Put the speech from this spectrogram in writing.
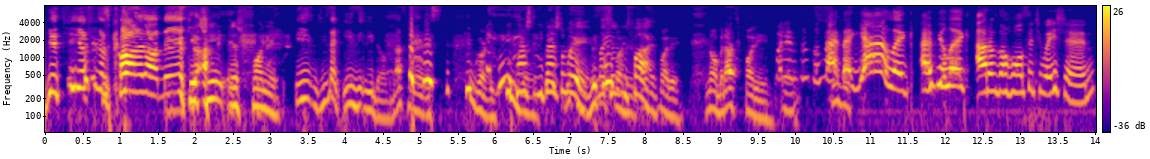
Get you. She just calling out names. Geechi is funny. E- She's like Easy E though. That's hilarious. Keep going. He passed. He passed away. This is funny. 1985. That's funny. No, but that's funny. But it's just the fact that yeah, like I feel like out of the whole situation,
